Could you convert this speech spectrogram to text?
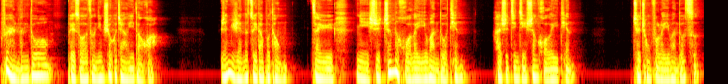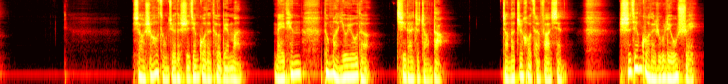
费尔南多·佩索曾经说过这样一段话：人与人的最大不同。在于你是真的活了一万多天，还是仅仅生活了一天，却重复了一万多次。小时候总觉得时间过得特别慢，每天都慢悠悠的，期待着长大。长大之后才发现，时间过得如流水，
